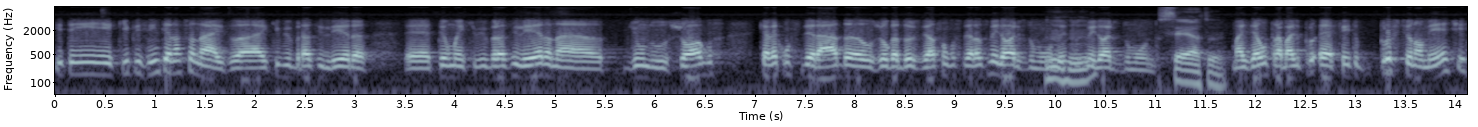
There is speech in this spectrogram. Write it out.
e tem equipes internacionais. A equipe brasileira é, tem uma equipe brasileira na, de um dos jogos que ela é considerada, os jogadores dela são considerados os melhores do mundo, uhum. entre os melhores do mundo. Certo. Mas é um trabalho é, feito profissionalmente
